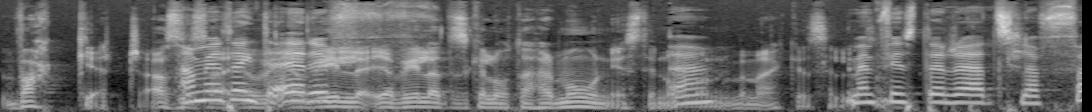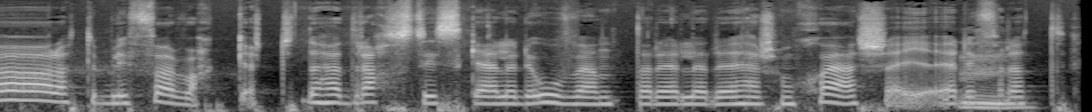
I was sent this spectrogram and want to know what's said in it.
vackert. Alltså, Ja, men jag här, tänkte, jag, det vill, jag vill att det ska låta harmoniskt i någon Ja. bemärkelse. Liksom. Men finns det en rädsla för att det blir för vackert? Det här drastiska eller det oväntade eller det här som skär sig? Är det Mm. för att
